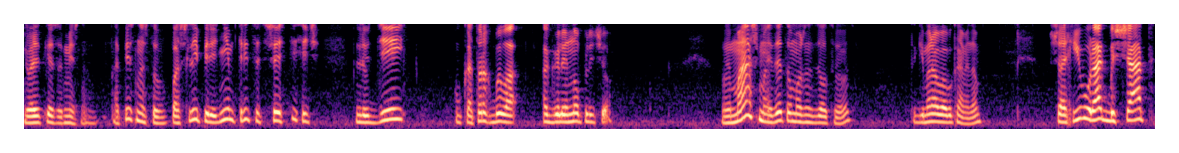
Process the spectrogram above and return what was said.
говорит Кесов Мишна, написано, что пошли перед ним 36 тысяч людей, у которых было оголено плечо. В Машма из этого можно сделать вывод. Это Гимара Бабаками, да? Шахиву рак бешат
